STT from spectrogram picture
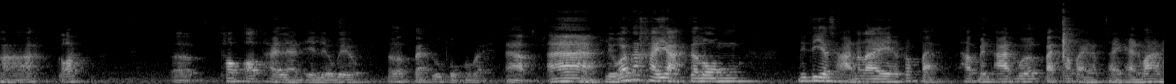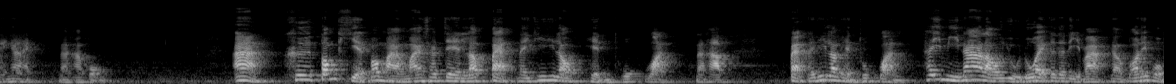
ผา God เอ่อ Top of Thailand A Level แล้วก็แปะรูปผมเข้าไปนะครับอ่าหรือว่าถ้าใครอยากจะลงนิตยสารอะไรแล้วก็แปะทำเป็นอาร์ตเวิร์กแปะเข้าไปครับใส่แคนวาง่ายๆนะครับผมอ่าคือต้องเขียนเป้าหมายออกมาชัดเจนแล้วแปะในที่ที่เราเห็นทุกวันนะครับ แปะในที่เราเห็นทุกวัน ถ้ามีหน้าเราอยู่ด้วยก็จะดีมาก อย่างตอนที่ผม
